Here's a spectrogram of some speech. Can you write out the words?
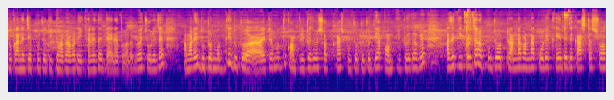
দোকানে যে পুজো দিতে হবে, আবার এইখানে তাই দেয় না। তোমার দাদাভাই চলে যায়, আমার এই দুটোর মধ্যে, দুটো আড়াইটার মধ্যে কমপ্লিট হয়ে যাবে সব কাজ। পুজো টুজো দেওয়া কমপ্লিট হয়ে যাবে। আজকে কী করেছে না পুজো রান্না বান্না করে খেয়ে দিয়ে যে কাজটা সব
